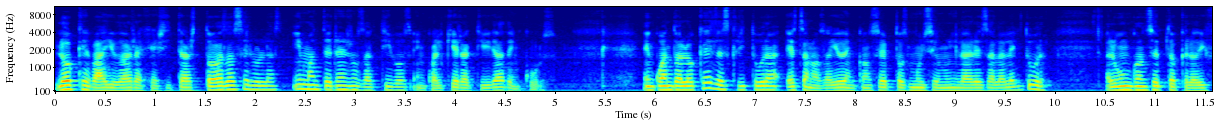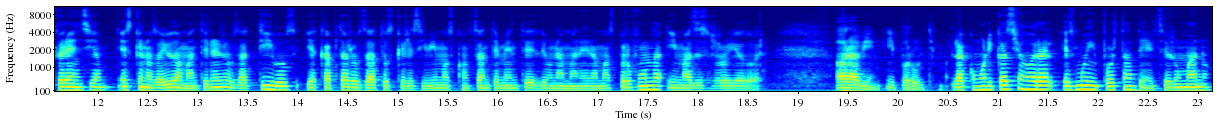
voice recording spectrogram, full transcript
lo que va a ayudar a ejercitar todas las células y mantenernos activos en cualquier actividad en curso. En cuanto a lo que es la escritura, esta nos ayuda en conceptos muy similares a la lectura, Algún concepto que lo diferencia es que nos ayuda a mantenernos activos y a captar los datos que recibimos constantemente de una manera más profunda y más desarrolladora. Ahora bien, y por último, la comunicación oral es muy importante en el ser humano,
